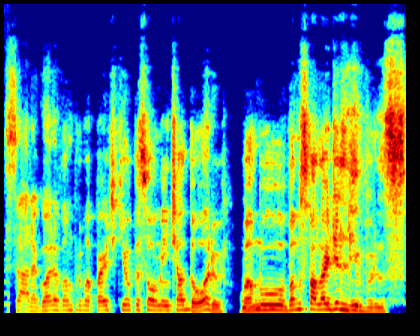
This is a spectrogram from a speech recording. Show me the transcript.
Sara, agora vamos para uma parte que eu pessoalmente adoro. Vamos, vamos falar de livros.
